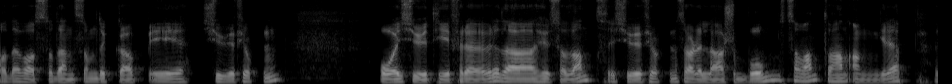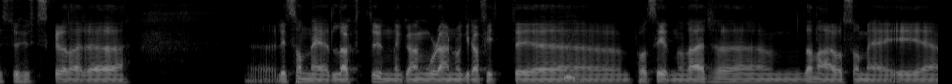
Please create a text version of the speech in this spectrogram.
og det var også den som dukka opp i 2014. Og i 2010 for øvrig, da Hushovd vant. I 2014 så var det Lars Bom som vant, og han angrep, hvis du husker det derre Eh, litt sånn nedlagt undergang hvor det er noe graffiti mm. på sidene der. Eh, den er jo også med i, eh,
